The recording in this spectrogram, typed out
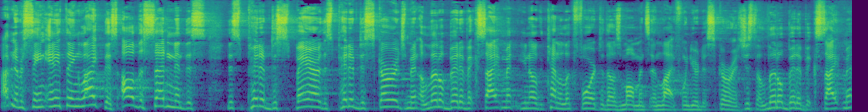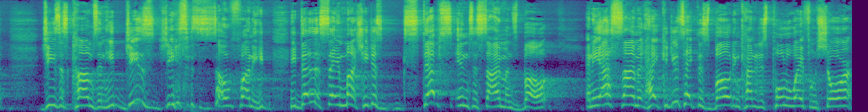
I've never seen anything like this. All of a sudden, in this, this pit of despair, this pit of discouragement, a little bit of excitement, you know, kind of look forward to those moments in life when you're discouraged, just a little bit of excitement. Jesus comes and he, Jesus, Jesus is so funny. He, he doesn't say much. He just steps into Simon's boat and he asked Simon, Hey, could you take this boat and kind of just pull away from shore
